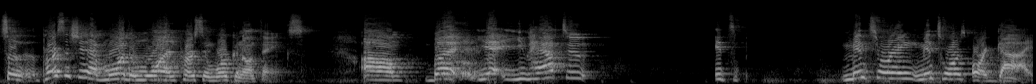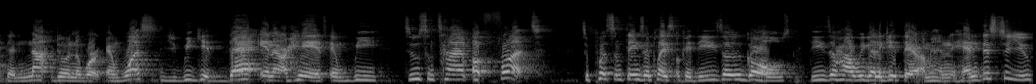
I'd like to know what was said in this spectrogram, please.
So the person should have more than one person working on things. Um, but yeah, you have to. It's mentoring. Mentors are a guide. They're not doing the work. And once we get that in our heads and we do some time up front to put some things in place. Okay, these are the goals. These are how we're going to get there. I'm going to hand this to you.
